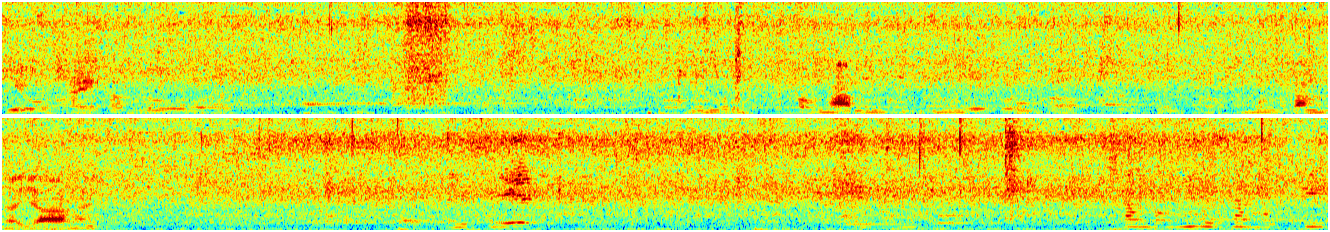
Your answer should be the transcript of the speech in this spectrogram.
คิวใครครับดูมาต้องถามมึงมีคนตอบมีคนตอบมึงตั้งฉายาให้ทำบักมือทำบักพริก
